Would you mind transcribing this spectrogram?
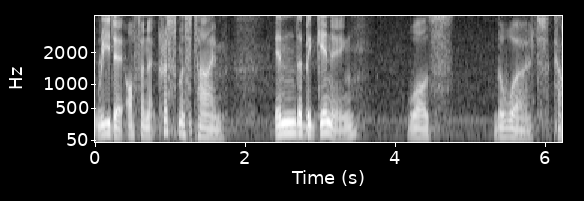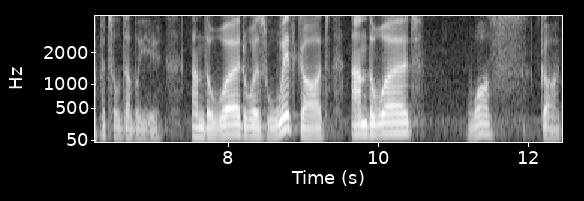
read it often at Christmas time. In the beginning was the Word, capital W. And the Word was with God, and the Word was God.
